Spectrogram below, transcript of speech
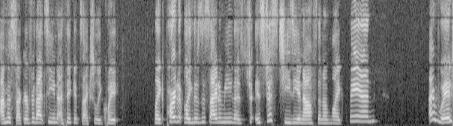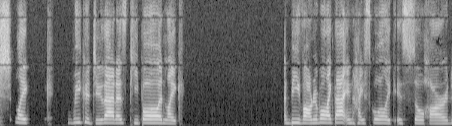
i'm a sucker for that scene i think it's actually quite like part of like there's a side of me that's it's just cheesy enough that i'm like man i wish like we could do that as people and like be vulnerable like that in high school like is so hard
